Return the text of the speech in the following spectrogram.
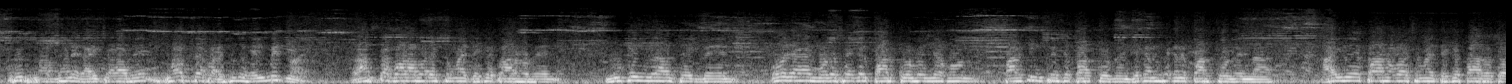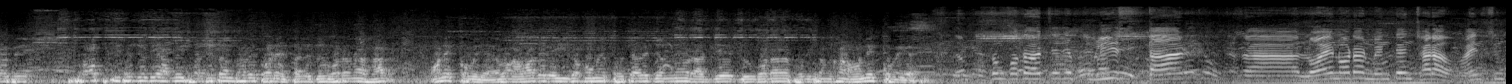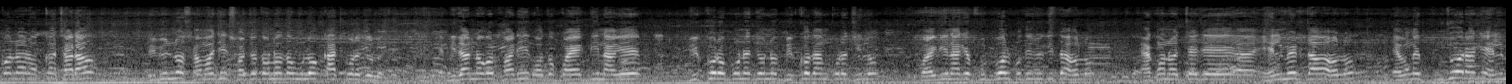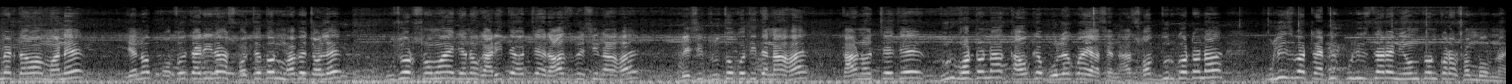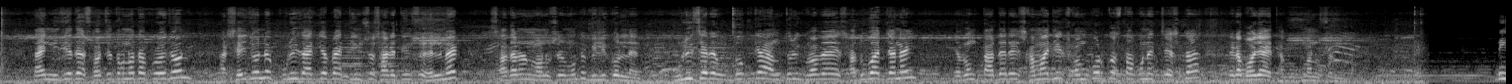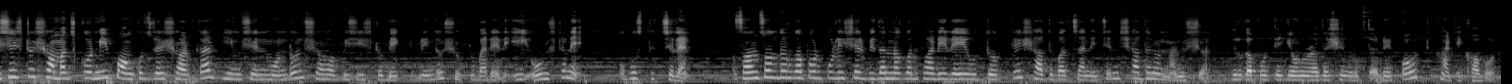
খুব সাবধানে গাড়ি চালাবেন, সব ব্যাপারে, শুধু হেলমেট নয়, রাস্তা পারাপারের সময় দেখে পার হবেন লুকিং গ্লাস দেখবেন কোনো জায়গায় মোটরসাইকেল পার্ক করবেন যখন, পার্কিং প্লেসে পার্ক করবেন, যেখানে সেখানে পার্ক করবেন না। হাইওয়ে পার হওয়ার সময় দেখে পার হতে হবে। সব কিছু যদি আপনি সচেতনভাবে করেন, তাহলে দুর্ঘটনার হার অনেক কমে যায় এবং আমাদের এই রকমের প্রচারের জন্য রাজ্যে দুর্ঘটনার পরিসংখ্যান অনেক কমে গেছে। প্রথম কথা হচ্ছে যে পুলিশ তার ল অ্যান্ড অর্ডার মেনটেন ছাড়াও, আইন শৃঙ্খলা রক্ষা ছাড়াও বিভিন্ন সামাজিক সচেতনতামূলক কাজ করে চলেছে। বিধাননগর ফাঁড়ি গত কয়েকদিন আগে বৃক্ষরোপণের জন্য বৃক্ষদান করেছিল। কয়েকদিন আগে ফুটবল প্রতিযোগিতা হলো। এখন হচ্ছে যে হেলমেট দেওয়া হলো এবং এই পুজোর আগে হেলমেট দেওয়া মানে যেন পথচারীরা সচেতনভাবে চলে। পুজোর সময় যেন গাড়িতে হচ্ছে রাশ বেশি না হয়, বেশি দ্রুত গতিতে না হয়। কারণ হচ্ছে যে, দুর্ঘটনা কাউকে বলে কয়ে আসে না। আর সব দুর্ঘটনা পুলিশ বা ট্রাফিক পুলিশ দ্বারা নিয়ন্ত্রণ করা সম্ভব নয়। তাই নিজেদের সচেতনতা প্রয়োজন। আর সেই জন্য পুলিশ আজকে প্রায় তিনশো, সাড়ে তিনশো হেলমেট সাধারণ মানুষের মধ্যে বিলি করলেন পুলিশের উদ্যোগকে আন্তরিকভাবে সাধুবাদ জানাই এবং তাদের এই সামাজিক সম্পর্ক স্থাপনের চেষ্টা এটা বজায় থাকুক মানুষের মধ্যে। বিশিষ্ট সমাজকর্মী পঙ্কজ রায় সরকার ভীমসেন মণ্ডল সহ বিশিষ্ট ব্যক্তিবৃন্দ শুক্রবারের এই অনুষ্ঠানে উপস্থিত ছিলেন। আসানসোল দুর্গাপুর পুলিশের বিধাননগর ফাঁড়ির এই উদ্যোগকে সাধুবাদ জানিয়েছেন সাধারণ মানুষজন। দুর্গাপুর থেকে অনুরাধা সেনগুপ্তের রিপোর্ট, খাঁটি খবর।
